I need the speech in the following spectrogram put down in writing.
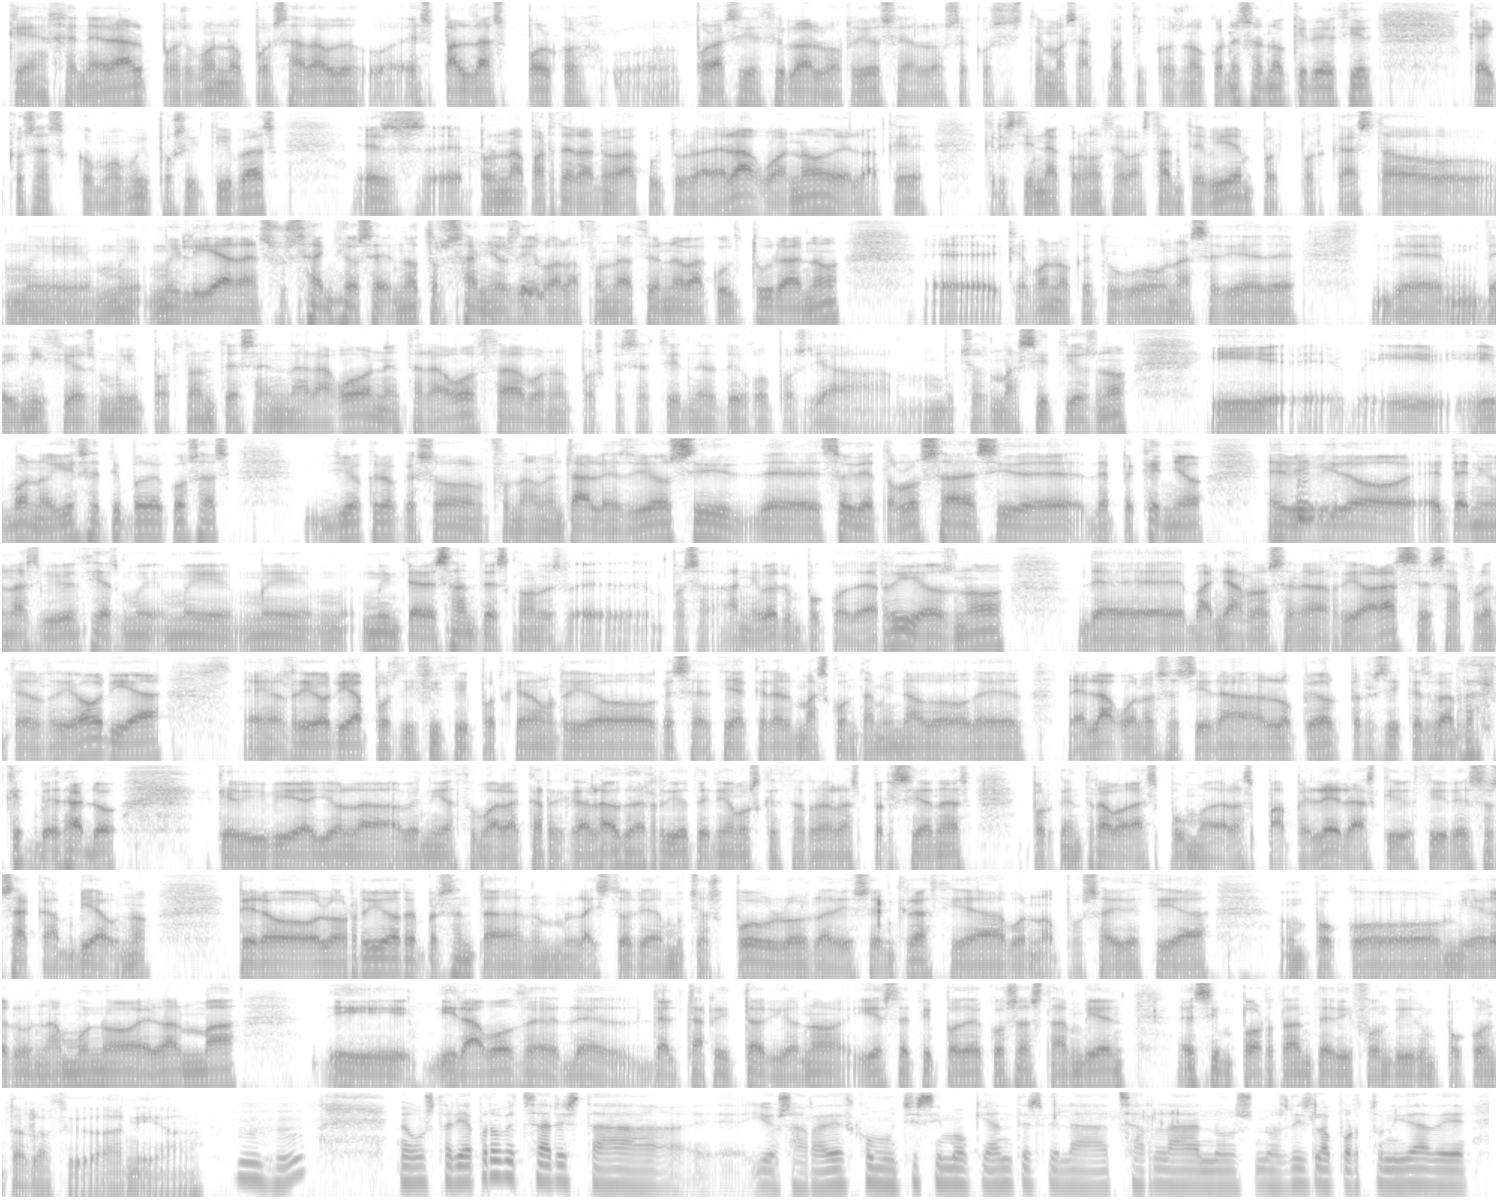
que en general, pues bueno, pues ha dado espaldas por, por así decirlo a los ríos y a los ecosistemas acuáticos, ¿no? Con eso no quiere decir que hay cosas como muy positivas, es eh, por una parte la nueva cultura del agua, ¿no? De la que Cristina conoce bastante bien, pues porque ha estado muy, muy, muy liada en sus años, en otros años, digo, a la Fundación Nueva Cultura, ¿no? Eh, que bueno, que tuvo una serie de, de, inicios muy importantes en Aragón, en Zaragoza, bueno, pues que se extiende, digo, pues ya muchos más sitios, ¿no? Y, y, bueno, y ese tipo de cosas yo creo que son fundamentales. Yo sí soy de Tolosa, sí de, de, pequeño he vivido, he tenido unas vivencias muy, muy, muy, muy interesantes con, eh, pues a nivel un poco de ríos, ¿no? De bañarnos en el río Arases, afluente del río Oria. El río Oria, pues difícil porque era un río que se decía que era el más contaminado del, agua, no sé si era lo peor, pero sí que es verdad que en verano, que vivía yo en la avenida Zumalacárriga, al lado del río, teníamos que cerrar las persianas porque entraba la espuma de las papeleras, quiero decir, eso se ha cambiado, ¿no? Pero los ríos representan la historia de muchos pueblos, la idiosincrasia, bueno, pues ahí decía un poco Miguel Unamuno, el alma y, la voz del territorio, ¿no? Y este tipo de cosas también es importante difundir un poco entre la ciudadanía. Me gustaría aprovechar esta, eh, y os agradezco muchísimo que antes de la charla nos, nos deis la oportunidad de,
